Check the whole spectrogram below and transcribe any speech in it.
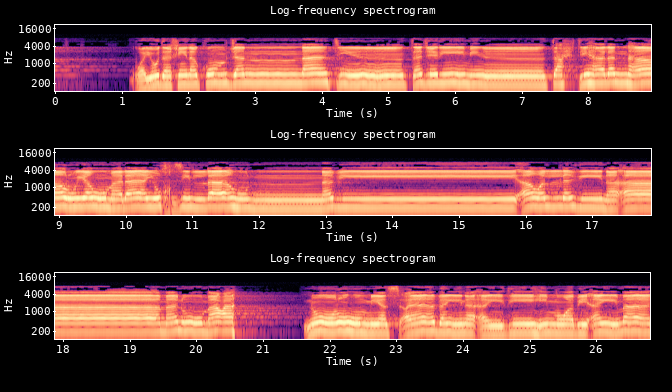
ويدخلكم جنات تجري من تحتها الأنهار يوم لا يخزي الله النبي والذين آمنوا معه نورهم يسعى بين أيديهم وبأيمانهم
